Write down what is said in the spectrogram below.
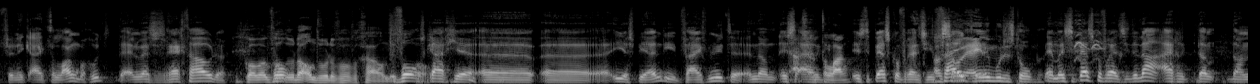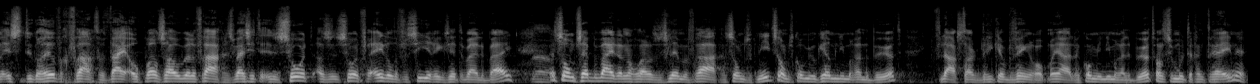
dat vind ik eigenlijk te lang, maar goed. De NOS is rechthouder. Het kwam ook wel Vol- door de antwoorden van Van Gaal. in dit Vervolgens geval. krijg je eh, eh, ESPN, die vijf minuten. En dan is, er ook eigenlijk, te lang. is de persconferentie in Dan zou je moeten stoppen. Nee, maar is de persconferentie daarna eigenlijk, dan, dan is er natuurlijk al heel veel gevraagd wat wij ook wel zouden willen vragen. Dus wij zitten in een soort, als een soort veredelde versiering zitten wij erbij. En soms hebben wij dan nog wel eens een slimme vraag en soms ook niet. Soms kom je ook helemaal niet meer aan de beurt. Vandaag stak ik drie keer mijn vinger op, maar ja, dan kom je niet meer aan de beurt, want ze moeten gaan trainen.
